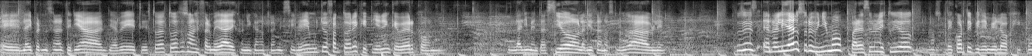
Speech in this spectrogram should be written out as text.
eh, la hipertensión arterial, diabetes, todas, todas esas son enfermedades crónicas no transmisibles. Hay muchos factores que tienen que ver con la alimentación, la dieta no saludable. Entonces, en realidad nosotros vinimos para hacer un estudio de corte epidemiológico.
